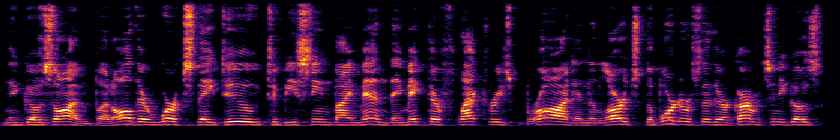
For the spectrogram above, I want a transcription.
And he goes on, but all their works they do to be seen by men. They make their phylacteries broad and enlarge the borders of their garments. And he goes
